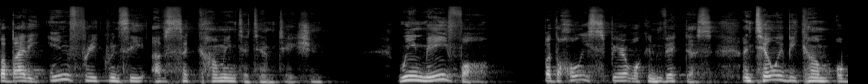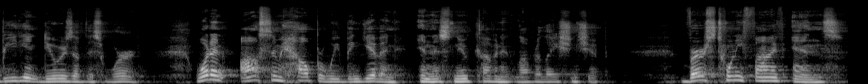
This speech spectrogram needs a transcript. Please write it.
but by the infrequency of succumbing to temptation. We may fall, but the Holy Spirit will convict us until we become obedient doers of this word. What an awesome helper we've been given in this new covenant love relationship. Verse 25 ends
